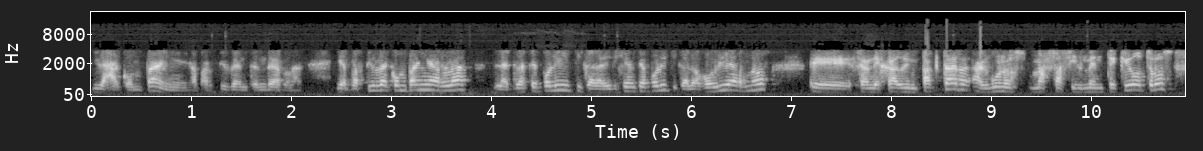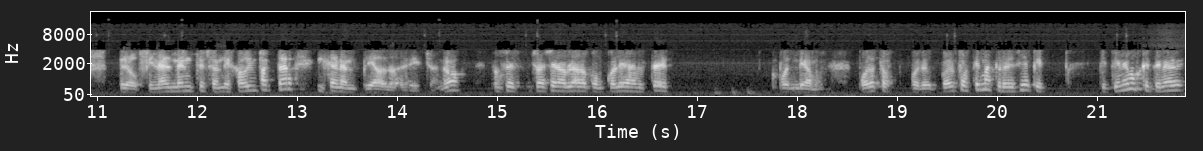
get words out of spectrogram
y las acompañe a partir de entenderlas. Y a partir de acompañarlas, la clase política, la dirigencia política, los gobiernos eh, se han dejado impactar, algunos más fácilmente que otros, pero finalmente se han dejado impactar y se han ampliado los derechos, ¿no? Entonces, yo ayer he hablado con colegas de ustedes, pues, digamos, por otros, por, otros temas, pero decía que, que tenemos que tener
